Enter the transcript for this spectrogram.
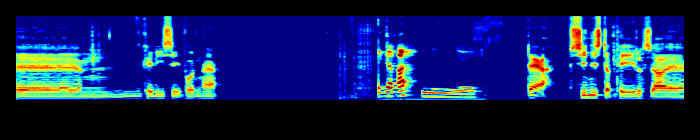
Øh, kan jeg lige se på den her. Jeg kan resten i... Øh... Der, sinister pæle, så, øh,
